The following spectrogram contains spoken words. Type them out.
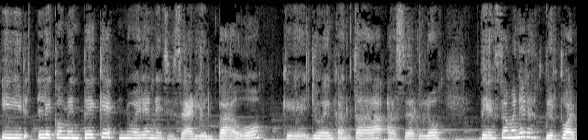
Y le comenté que no era necesario el pago, que yo encantada hacerlo de esta manera, virtual.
